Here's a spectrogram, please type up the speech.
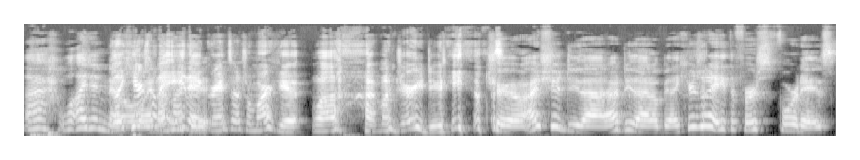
Ah, well, I didn't know. like, here's what I'm I ate at Grand Central Market while I'm on jury duty. True. I should do that. I'll do that. I'll be like, here's what I ate the first four days.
